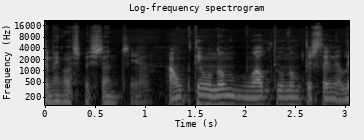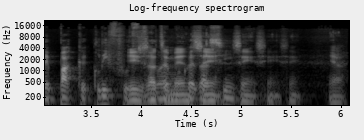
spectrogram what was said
Também gosto bastante. Yeah. Há um que tem um nome, um álbum que tem um nome estranho, né? Lepaca Clifford. é? Exatamente, coisa sim, assim. sim, sim, sim. Yeah.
